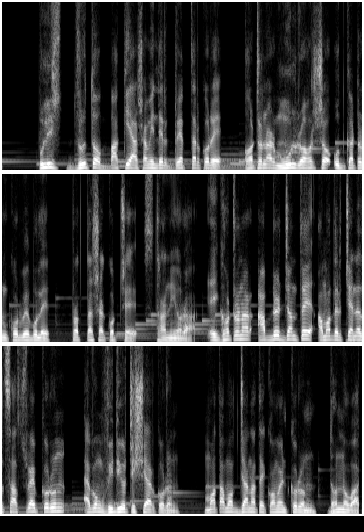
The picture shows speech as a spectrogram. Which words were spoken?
পুলিশ দ্রুত বাকি আসামিদের গ্রেপ্তার করে ঘটনার মূল রহস্য উদ্ঘাটন করবে বলে প্রত্যাশা করছে স্থানীয়রা। এই ঘটনার আপডেট জানতে আমাদের চ্যানেল সাবস্ক্রাইব করুন এবং ভিডিওটি শেয়ার করুন। মতামত জানাতে কমেন্ট করুন। ধন্যবাদ।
